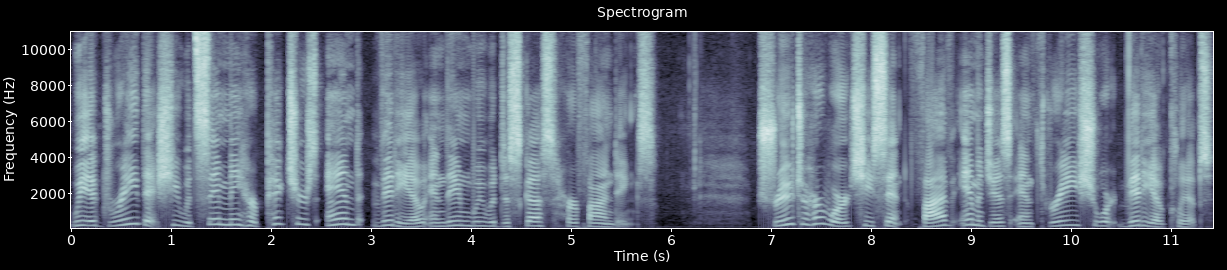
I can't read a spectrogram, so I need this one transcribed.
We agreed that she would send me her pictures and video and then we would discuss her findings. True to her word, she sent five images and three short video clips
